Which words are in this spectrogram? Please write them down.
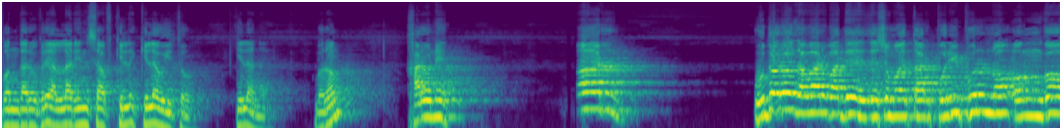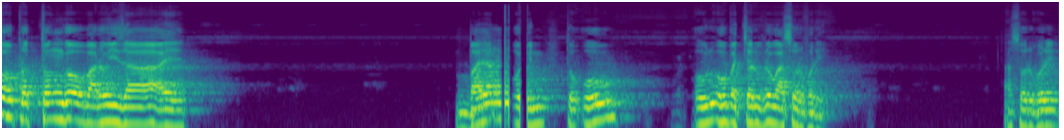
বন্দার উপরে আল্লাহর ইনসাফ কিলা কিলা হইতো? কিলা নাই। বরং কারণে আর উদর যাওয়ার বাদে যে সময় তার পরিপূর্ণ অঙ্গ প্রত্যঙ্গ বারই যায়। বায়ান তো ও, ও- বাচ্চার আসর ভরে। আসর ভরে।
